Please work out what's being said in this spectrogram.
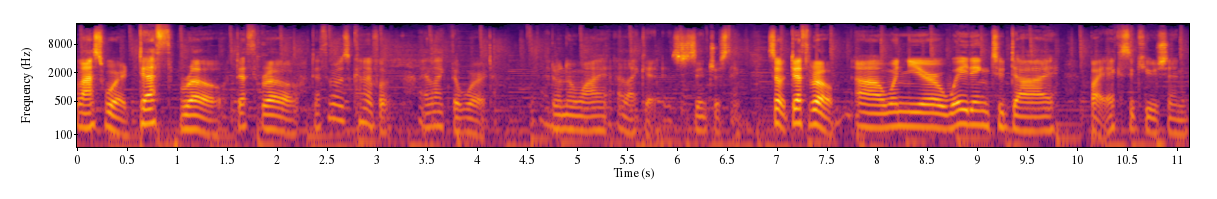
Last word. Death row. Death row. Death row is kind of a. I like the word. I don't know why. I like it. It's just interesting. So, death row. Uh, when you're waiting to die by execution,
